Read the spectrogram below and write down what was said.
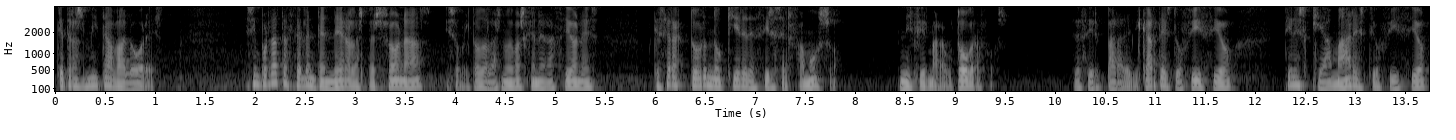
que transmita valores. Es importante hacerle entender a las personas, y sobre todo a las nuevas generaciones, que ser actor no quiere decir ser famoso, ni firmar autógrafos. Es decir, para dedicarte a este oficio, tienes que amar este oficio,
